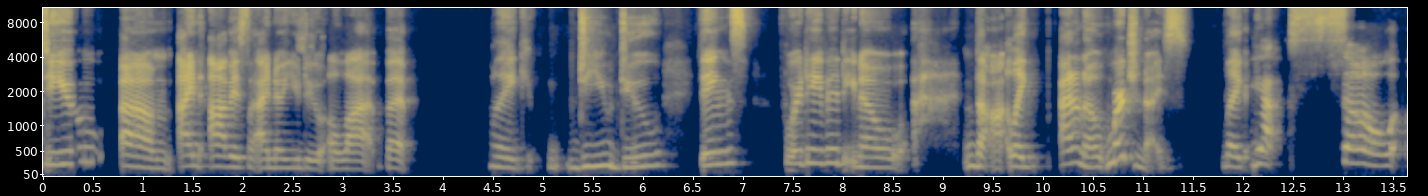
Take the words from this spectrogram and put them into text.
Do you um I obviously I know you do a lot, but like do you do things for David? You know, the like I don't know merchandise. Like yeah, so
